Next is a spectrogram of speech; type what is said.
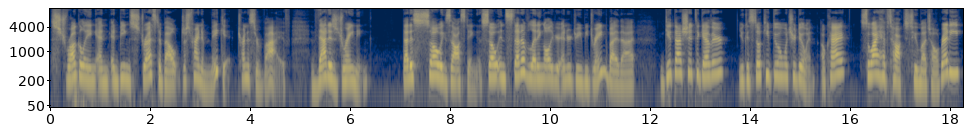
struggling and, and being stressed about just trying to make it, trying to survive. That is draining. That is so exhausting. So instead of letting all of your energy be drained by that, get that shit together. You can still keep doing what you're doing, okay? So I have talked too much already,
